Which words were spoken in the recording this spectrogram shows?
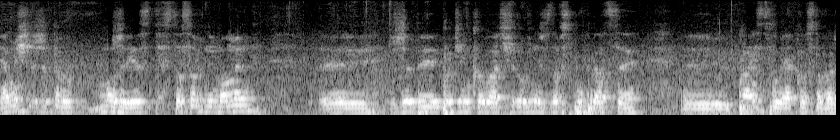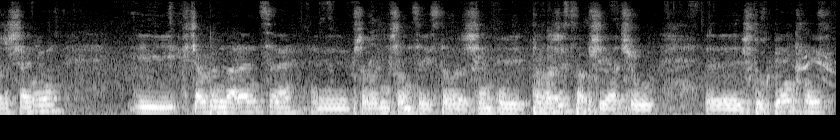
Ja myślę, że to może jest stosowny moment, żeby podziękować również za współpracę y, Państwu jako stowarzyszeniu i chciałbym na ręce y, przewodniczącej y, Towarzystwa Przyjaciół y, Sztuk Pięknych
